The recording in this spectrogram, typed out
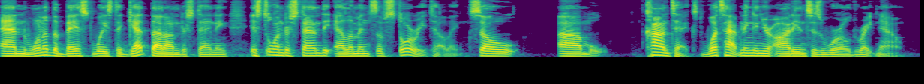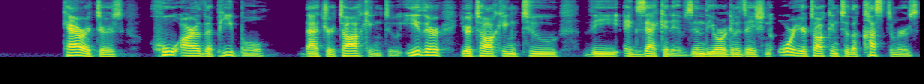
And one of the best ways to get that understanding is to understand the elements of storytelling. So, um, context what's happening in your audience's world right now? Characters who are the people that you're talking to. Either you're talking to the executives in the organization or you're talking to the customers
